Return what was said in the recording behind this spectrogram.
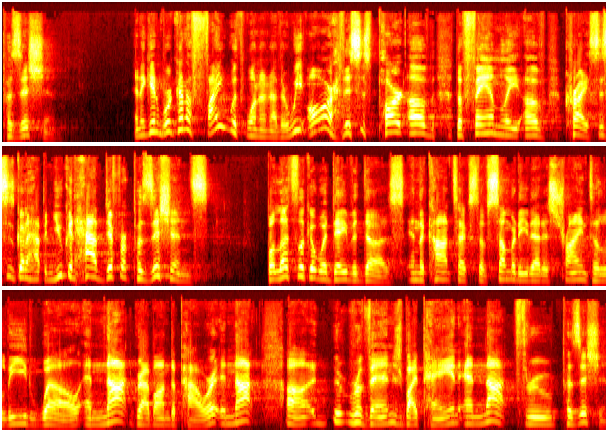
position. And again, we're going to fight with one another. We are. This is part of the family of Christ. This is going to happen. You can have different positions, but let's look at what David does in the context of somebody that is trying to lead well and not grab onto power and not uh, revenge by pain and not through position.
